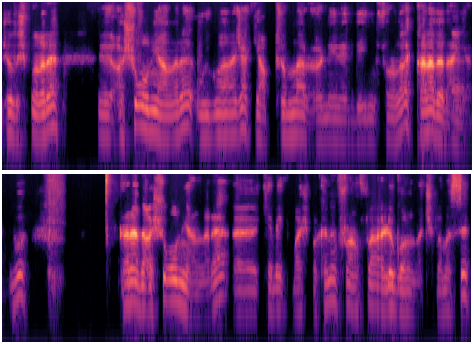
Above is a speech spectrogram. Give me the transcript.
çalışmalara e, aşı olmayanlara uygulanacak yaptırımlar örneğine değinim son olarak Kanada'dan evet. geldi bu. Kanada aşı olmayanlara e, Quebec Başbakanı François Legault'un açıklaması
